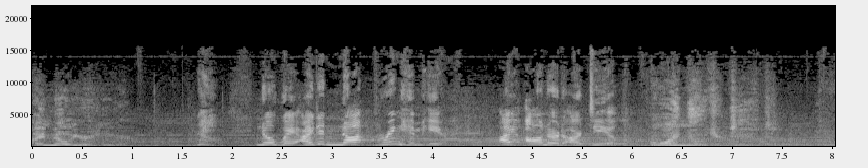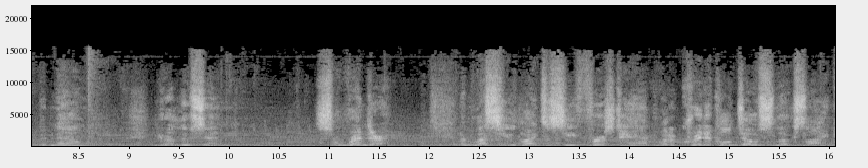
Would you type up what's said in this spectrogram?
I know you're here. No, no way. I did not bring him here. I honored our deal. Oh, I know you did. But now, you're a loose end. Surrender! Unless you'd like to see firsthand what a critical dose looks like.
